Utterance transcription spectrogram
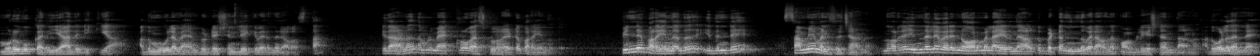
മുറിവ് കരിയാതിരിക്കുക. അതുമൂലം ആംപ്യൂട്ടേഷനിലേക്ക് വരുന്നൊരവസ്ഥ. ഇതാണ് നമ്മൾ മാക്രോവാസ്കുലറായിട്ട് പറയുന്നത്. പിന്നെ പറയുന്നത് ഇതിന്റെ സമയമനുസരിച്ചാണ്. എന്ന് പറഞ്ഞാൽ ഇന്നലെ വരെ നോർമൽ ആയിരുന്ന ആൾക്ക് പെട്ടെന്ന് ഇന്ന് വരാവുന്ന കോംപ്ലിക്കേഷൻ എന്താണ്? അതുപോലെ തന്നെ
